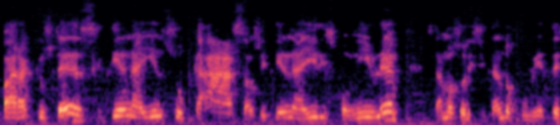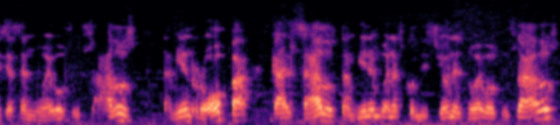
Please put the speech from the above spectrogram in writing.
para que ustedes si tienen ahí en su casa o si tienen ahí disponible, estamos solicitando juguetes ya sean nuevos, usados, también ropa, calzados también en buenas condiciones, nuevos, usados,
